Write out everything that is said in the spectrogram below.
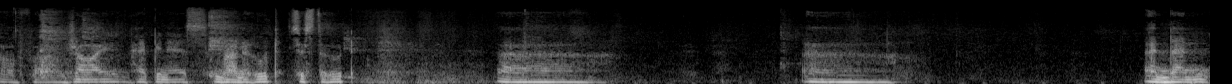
of uh, joy, happiness, brotherhood, sisterhood, uh, and then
